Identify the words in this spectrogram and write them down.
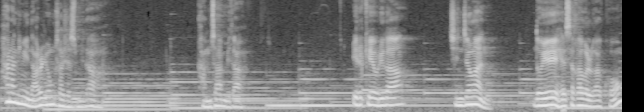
하나님이 나를 용서하셨습니다. 감사합니다. 이렇게 우리가 진정한 노예의 해석학을 갖고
